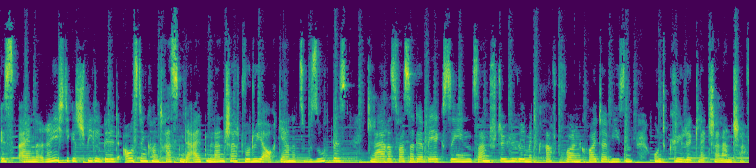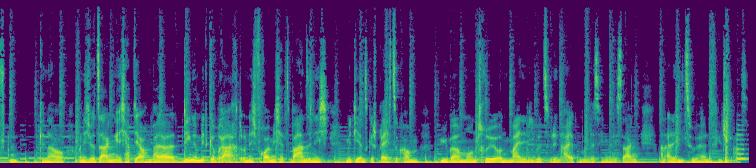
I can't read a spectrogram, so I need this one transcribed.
ist ein richtiges Spiegelbild aus den Kontrasten der Alpenlandschaft, wo du ja auch gerne zu Besuch bist. Klares Wasser der Bergseen, sanfte Hügel mit kraftvollen Kräuterwiesen und kühle Gletscherlandschaften. Genau. Und ich würde sagen, ich habe dir auch ein paar Dinge mitgebracht und ich freue mich jetzt wahnsinnig, mit dir ins Gespräch zu kommen über Montreux und meine Liebe zu den Alpen. Und deswegen würde ich sagen, an alle, die zuhören, viel Spaß.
